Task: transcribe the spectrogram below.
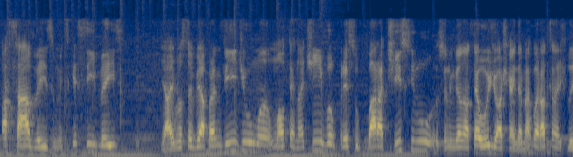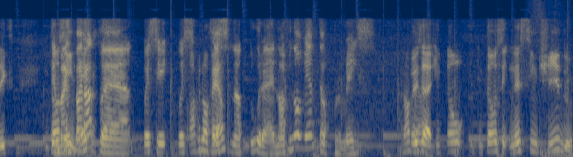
passáveis, muito esquecíveis. E aí você vê a Prime Video, uma, uma alternativa, um preço baratíssimo, se não me engano até hoje eu acho que ainda é mais barato que a Netflix. Então, é mais assim, barato, é, com, esse, com, esse, com essa assinatura, é 9,90 por mês. Pois é, então, então assim, nesse sentido,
